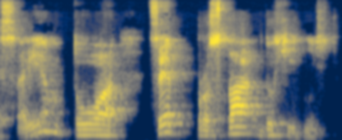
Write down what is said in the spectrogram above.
САМ, то це проста дохідність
